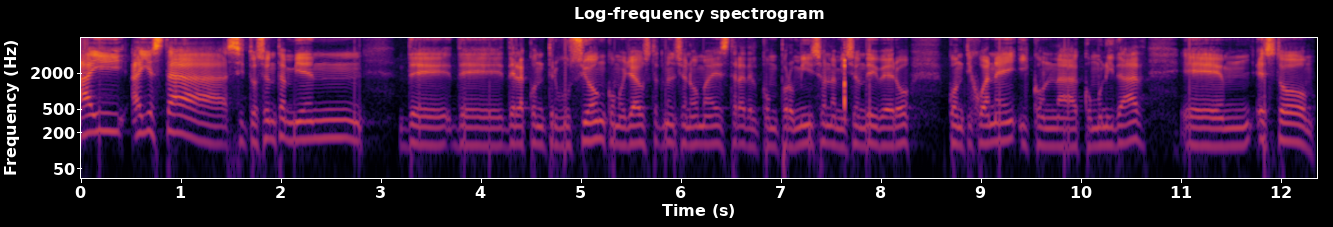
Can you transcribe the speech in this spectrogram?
hay, hay esta situación también de, de, la contribución, como ya usted mencionó, maestra, del compromiso en la misión de Ibero con Tijuana y con la comunidad. Em, esto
